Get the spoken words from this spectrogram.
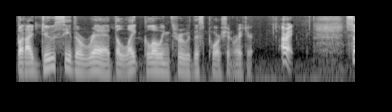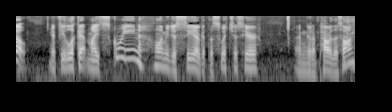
but I do see the red, the light glowing through this portion right here. All right, so if you look at my screen, let me just see, I've got the switches here. I'm gonna power this on.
